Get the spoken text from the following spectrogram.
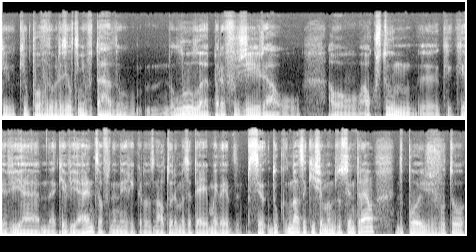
que, que o povo do Brasil tinha votado Lula para fugir ao, ao, ao costume eh, que, que, havia, que havia antes, ao Fernando Henrique Cardoso na altura, mas até uma ideia de, do que nós aqui chamamos o Centrão, depois votou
